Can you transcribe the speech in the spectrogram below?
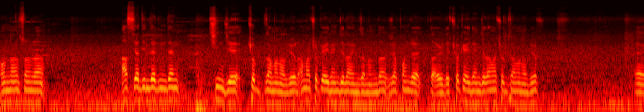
Ondan sonra Asya dillerinden Çince çok zaman alıyor ama çok eğlenceli aynı zamanda. Japonca da öyle çok eğlenceli ama çok zaman alıyor. Ee,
